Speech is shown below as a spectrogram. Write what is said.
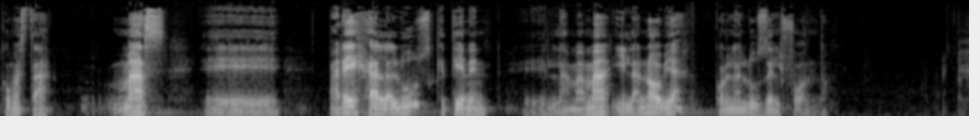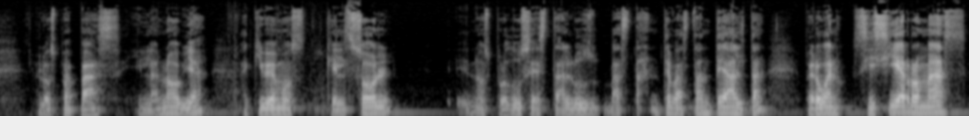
cómo está más eh, pareja la luz que tienen eh, la mamá y la novia con la luz del fondo. Los papás y la novia, aquí vemos que el sol nos produce esta luz bastante, bastante alta pero bueno, si cierro más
